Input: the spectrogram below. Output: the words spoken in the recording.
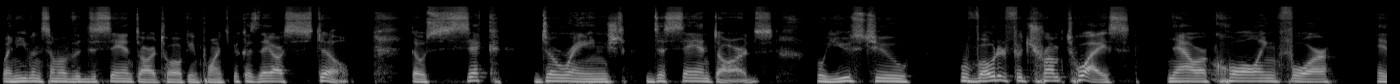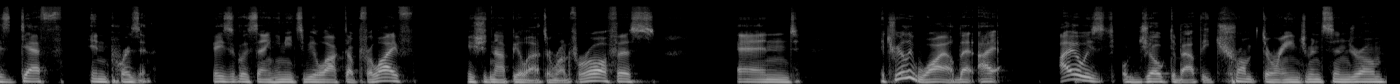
when even some of the dissent are talking points because they are still those sick deranged DeSantards who used to who voted for Trump twice now are calling for his death in prison, basically saying he needs to be locked up for life. He should not be allowed to run for office. And it's really wild that I I always joked about the Trump derangement syndrome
